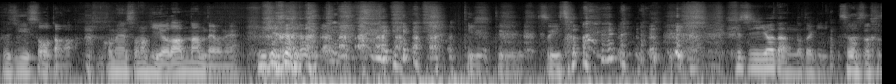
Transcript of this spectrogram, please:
藤井聡太が「ごめんその日余談なんだよね」って言ってるツイート。藤井四段の時。にそうそうそう。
